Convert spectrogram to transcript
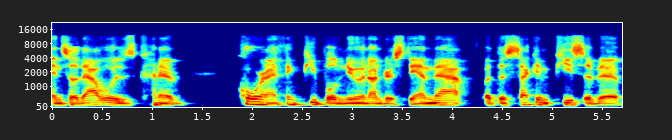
And so that was kind of core. And I think people knew and understand that. But the second piece of it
